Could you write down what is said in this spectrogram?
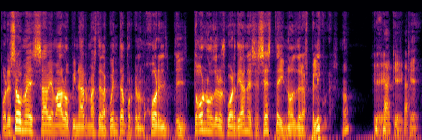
por eso me sabe mal opinar más de la cuenta, porque a lo mejor el, el tono de los guardianes es este y no el de las películas, ¿no? Que, Quizá, que- quizá. que,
